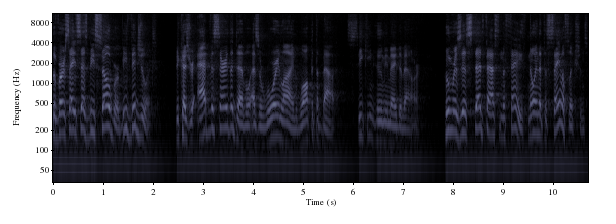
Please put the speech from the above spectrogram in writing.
So, verse 8 says, Be sober, be vigilant, because your adversary, the devil, as a roaring lion, walketh about, seeking whom he may devour. Whom resist steadfast in the faith, knowing that the same afflictions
